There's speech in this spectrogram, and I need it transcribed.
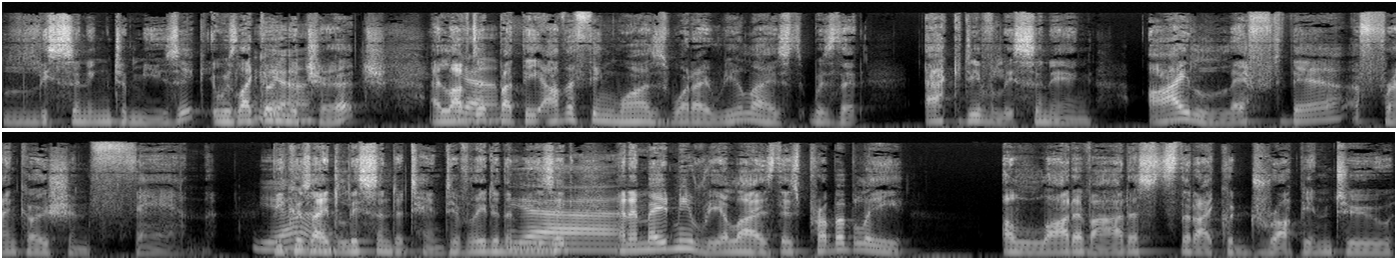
listening to music. It was like going Yeah. to church. I loved Yeah. it. But the other thing was what I realized was that active listening, I left there a Frank Ocean fan because I'd listened attentively to the music. And it made me realize there's probably a lot of artists that I could drop into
